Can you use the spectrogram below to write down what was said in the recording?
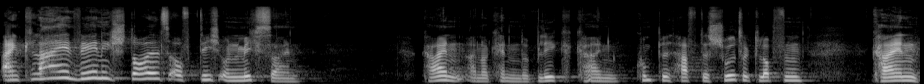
ein klein wenig stolz auf dich und mich sein? Kein anerkennender Blick, kein kumpelhaftes Schulterklopfen, kein,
